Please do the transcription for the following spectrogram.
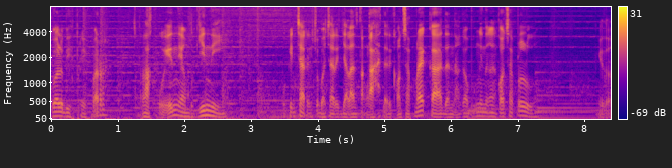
Gue lebih prefer lakuin yang begini. Mungkin cari coba cari jalan tengah dari konsep mereka dan gabungin dengan konsep lu gitu.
